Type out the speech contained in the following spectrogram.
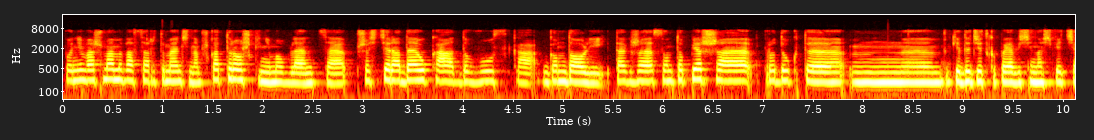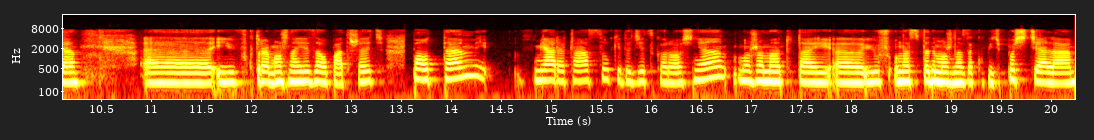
Ponieważ mamy w asortymencie na przykład troszki niemowlęce, prześcieradełka do wózka, gondoli. Także są to pierwsze produkty, mm, kiedy dziecko pojawi się na świecie e, i w które można je zaopatrzyć. Potem w miarę czasu, kiedy dziecko rośnie, możemy tutaj e, już u nas wtedy można zakupić pościele,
